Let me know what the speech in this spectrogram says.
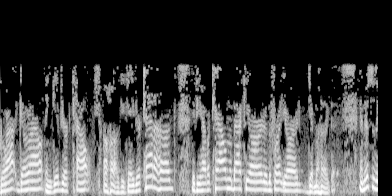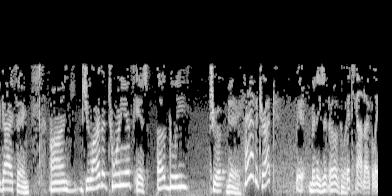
go out, go out, and give your cow a hug. You gave your cat a hug. If you have a cow in the backyard or the front yard, give them a hug. And this is a guy thing. On July the twentieth is Ugly Truck Day. I have a truck. It, but is it ugly? It's not ugly.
